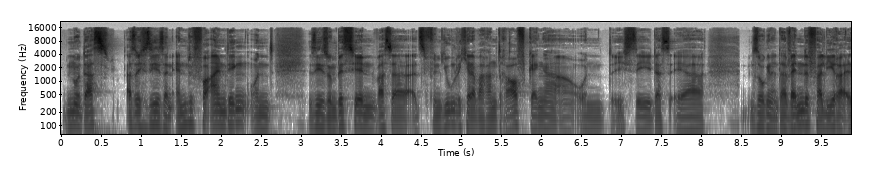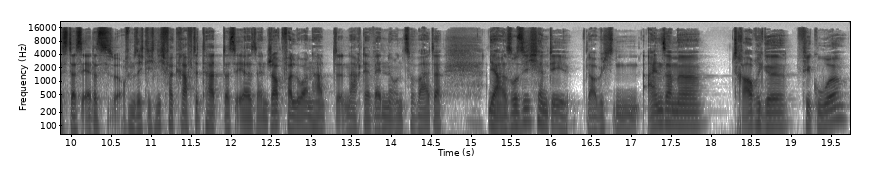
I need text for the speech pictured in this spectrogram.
nur das, also ich sehe sein Ende vor allen Dingen und sehe so ein bisschen, was er als für ein Jugendlicher, da war ein Draufgänger und ich sehe, dass er ein sogenannter Wendeverlierer ist, dass er das offensichtlich nicht verkraftet hat, dass er seinen Job verloren hat nach der Wende und so weiter. Ja, so sehe ich Herrn D., glaube ich, eine einsame, traurige Figur,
